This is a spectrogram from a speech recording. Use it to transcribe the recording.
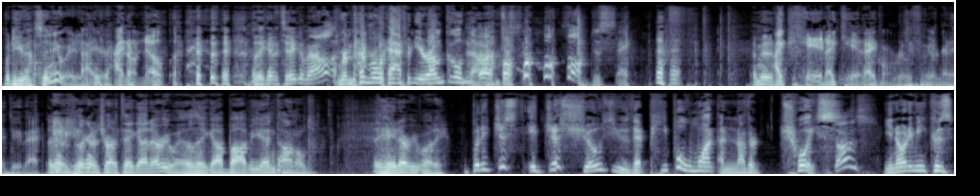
What are you insinuating I, here? I don't know. Are they going to take him out? Remember what happened to your uncle? No, I'm just, I'm just saying. I mean, I kid. I kid. I don't really think they're going to do that. they're going to try to take out everywhere. They got Bobby and Donald. They hate everybody. but it just it just shows you that people want another choice. It does. You know what I mean? Because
